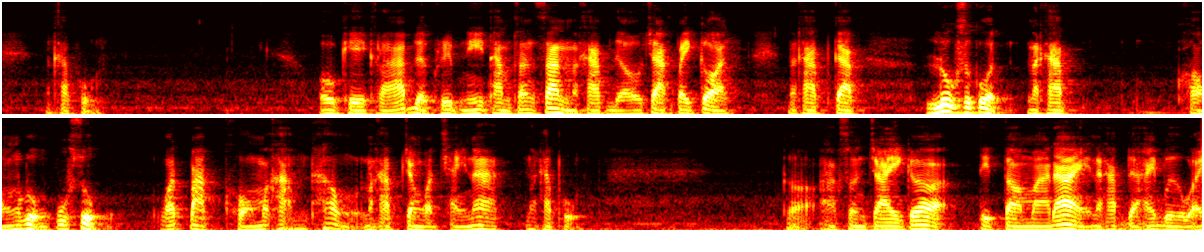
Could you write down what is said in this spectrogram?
ๆนะครับผมโอเคครับ เดี๋ยวคลิปนี้ทำสั้นๆนะครับ เดี๋ยวจากไปก่อนนะครับกับลูกสะกดนะครับของหลวงปู่สุข วัดปักของมะขามเท่านะครับ จังหวัดชัยนาทนะครับผมก็หากสนใจก็ติดต่อมาได้นะครับเดี๋ยวให้เบอร์ไว้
